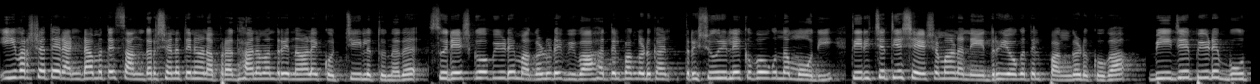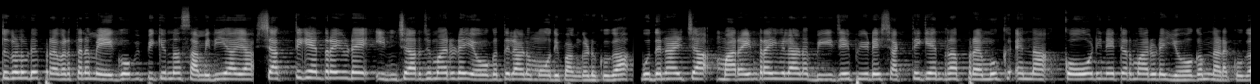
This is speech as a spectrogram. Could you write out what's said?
ഈ വർഷത്തെ രണ്ടാമത്തെ സന്ദർശനത്തിനാണ് പ്രധാനമന്ത്രി നാളെ കൊച്ചിയിലെത്തുന്നത്. സുരേഷ് ഗോപിയുടെ മകളുടെ വിവാഹത്തിൽ പങ്കെടുക്കാൻ തൃശൂരിലേക്ക് പോകുന്ന മോദി തിരിച്ചെത്തിയ ശേഷമാണ് നേതൃയോഗത്തിൽ പങ്കെടുക്കുക. ബി ജെ പിയുടെ ബൂത്തുകളുടെ പ്രവർത്തനം ഏകോപിപ്പിക്കുന്ന സമിതിയായ ശക്തി കേന്ദ്രയുടെ ഇൻചാർജുമാരുടെ യോഗത്തിലാണ് മോദി പങ്കെടുക്കുക. ബുധനാഴ്ച മറൈൻ ഡ്രൈവിലാണ് ബി ജെ പിയുടെ ശക്തി കേന്ദ്ര പ്രമുഖ് എന്ന കോർഡിനേറ്റർമാരുടെ യോഗം നടക്കുക.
